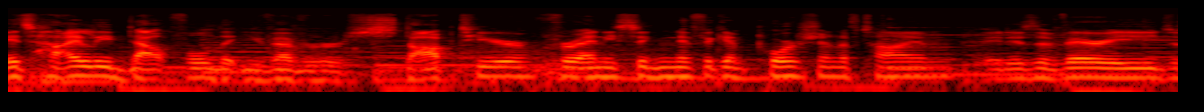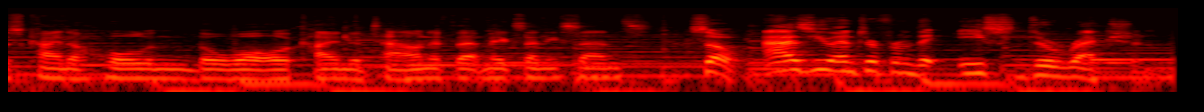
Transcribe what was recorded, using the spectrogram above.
It's highly doubtful that you've ever stopped here for any significant portion of time. It is a very just kind of hole in the wall kind of town, if that makes any sense. So, as you enter from the east direction,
